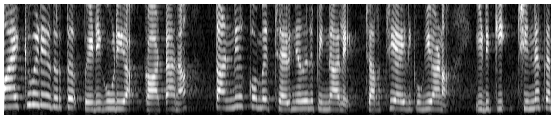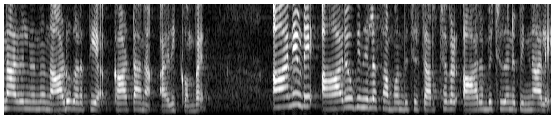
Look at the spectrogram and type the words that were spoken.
മയക്കുവെടി എതിർത്ത് പിടികൂടിയ കാട്ടാന തണ്ണീർക്കൊമ്പൻ ചരിഞ്ഞതിന് പിന്നാലെ ചർച്ചയായിരിക്കുകയാണ്. ഇടുക്കി ചിന്നക്കനാലിൽ നിന്ന് നാടുകടത്തിയ കാട്ടാന അരിക്കൊമ്പൻ. ആനയുടെ ആരോഗ്യനില സംബന്ധിച്ച ചർച്ചകൾ ആരംഭിച്ചതിന് പിന്നാലെ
